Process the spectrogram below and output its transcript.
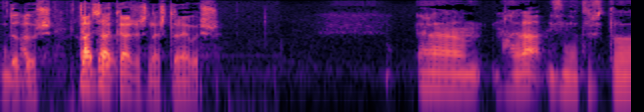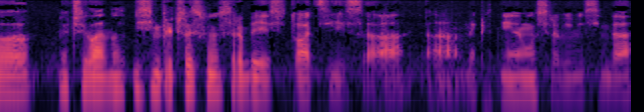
Do duš. Htio si da, da kažeš nešto, ne boš? Um, ma da, mislim, zato što očigledno, mislim, pričali smo u Srbiji situaciji sa a, nekretninama u Srbiji, mislim da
